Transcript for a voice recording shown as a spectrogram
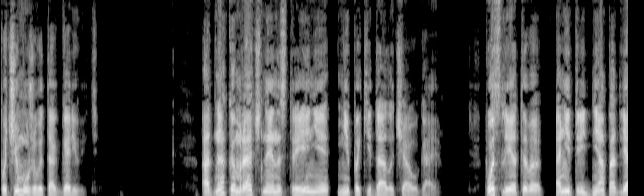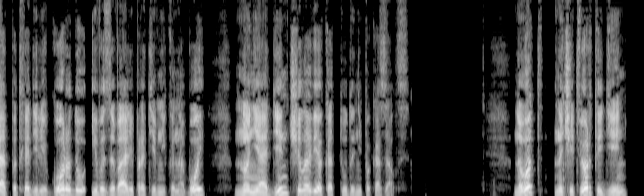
Почему же вы так горюете? Однако мрачное настроение не покидало Чаугая. После этого они три дня подряд подходили к городу и вызывали противника на бой, но ни один человек оттуда не показался. Но вот на четвертый день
